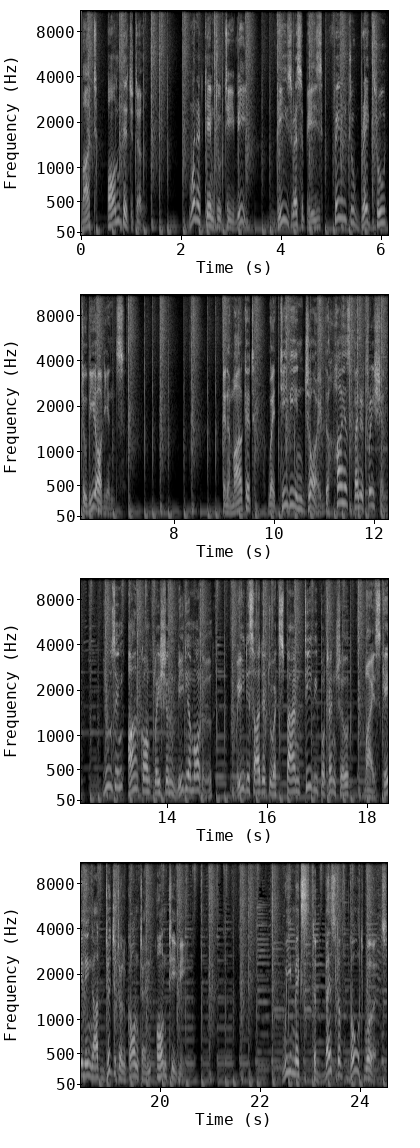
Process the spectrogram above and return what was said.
but on digital. When it came to TV, these recipes failed to break through to the audience. In a market where TV enjoyed the highest penetration, using our conflation media model, we decided to expand TV potential by scaling our digital content on TV. We mixed the best of both worlds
